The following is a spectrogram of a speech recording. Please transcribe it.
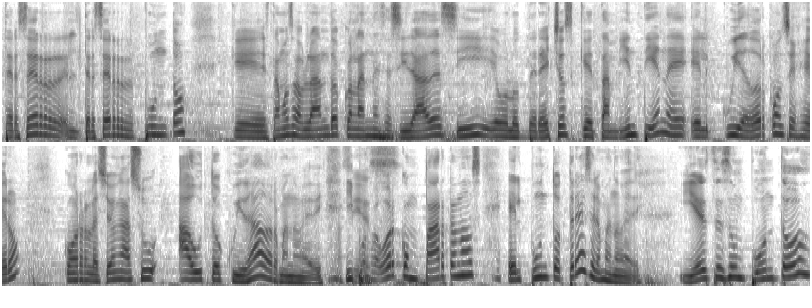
tercer, el tercer punto que estamos hablando con las necesidades y o los derechos que también tiene el cuidador consejero con relación a su autocuidado, hermano Eddie. y Así por es. favor, compártanos el punto 3, hermano Eddie. Y este es un punto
